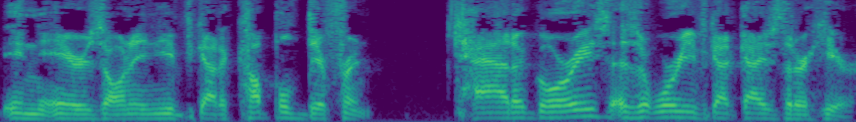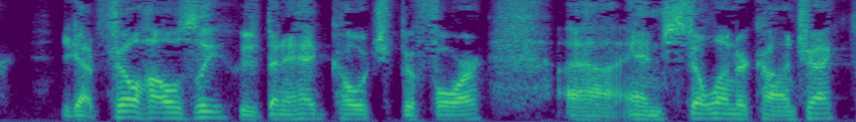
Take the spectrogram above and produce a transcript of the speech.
in Arizona, and you've got a couple different categories, as it were. You've got guys that are here. You got Phil Housley, who's been a head coach before uh, and still under contract.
